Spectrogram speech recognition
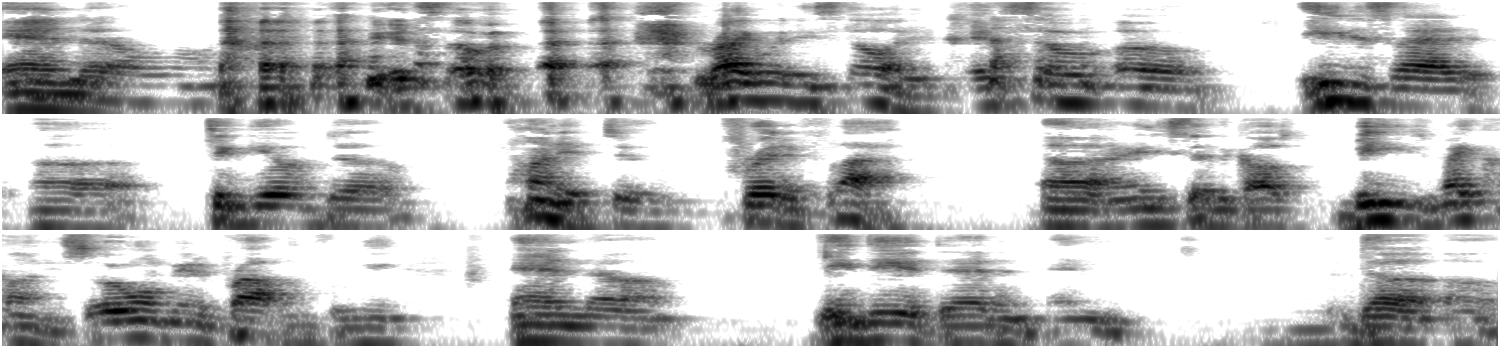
And uh, were all alone. and so right where they started. And so uh, he decided uh, to give the honey to Freddie Fly. Uh, and he said, because bees make honey, so it won't be any problem for me. And uh, he did that, and, and the uh,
